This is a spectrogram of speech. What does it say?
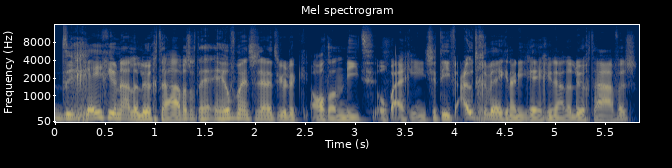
De regionale luchthavens. Want heel veel mensen zijn natuurlijk al dan niet op eigen initiatief uitgeweken naar die regionale luchthavens.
